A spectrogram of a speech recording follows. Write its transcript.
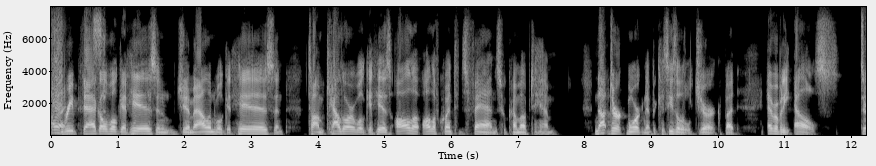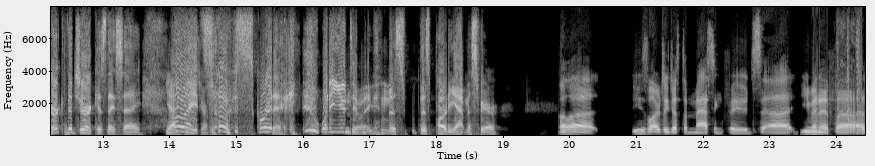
right. Reap Daggle will get his, and Jim Allen will get his, and Tom Calor will get his. All of, all of Quentin's fans who come up to him, not Dirk Morgna because he's a little jerk, but everybody else. Dirk the jerk, as they say. Yeah, All right. So, Skritic, what are you doing in this this party atmosphere? Well, uh, he's largely just amassing foods, uh, even if uh,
